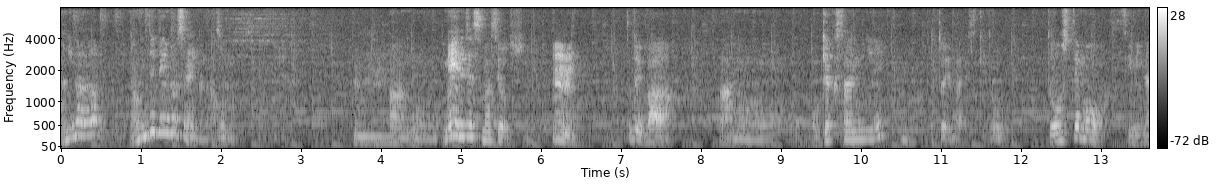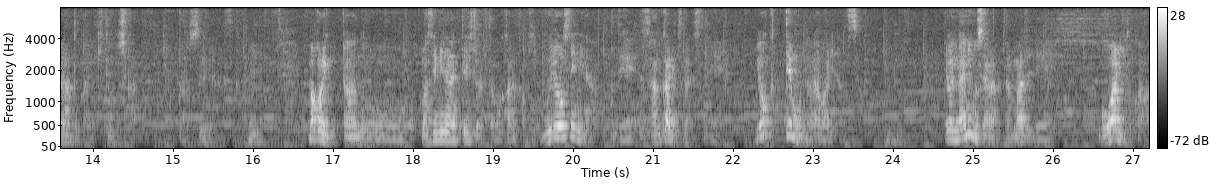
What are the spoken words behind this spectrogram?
何がなんで電話しないか謎なんですけうん。どねあのメールで済ませようとする。うん。例えばあのお客さんにね例えばですけどどうしてもセミナーとかに来てほしかったらするじゃないですか。まあこれあの、まあ、セミナーやってる人だったら分かるかもしれない。無料セミナーって参加率がですねよくても7割なんですよ。でも何もしなかったらマジで5割とか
